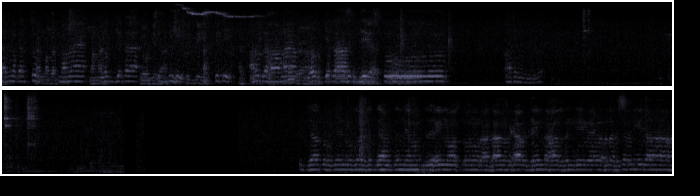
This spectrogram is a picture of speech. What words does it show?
कर्मकर्तुं मम योग्यता सिद्धिः अस्ति अनुग्रहाण योग्यता सिद्धिरस्तु आचरणं विद्यात्मभव्येन नमस्कारसद्यामित्रं देवं नमस्तो नो राधामविषावृद्धेन्दः सुगन्धीमेव तदसर्वीताः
